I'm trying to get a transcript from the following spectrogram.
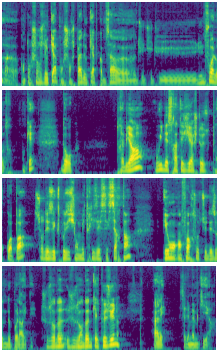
Euh, quand on change de cap, on change pas de cap comme ça euh, d'une fois à l'autre. ok? Donc Très bien. Oui, des stratégies acheteuses, pourquoi pas. Sur des expositions maîtrisées, c'est certain. Et on renforce au-dessus des zones de polarité. Je vous en donne, quelques-unes. Allez, c'est les mêmes qu'hier.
